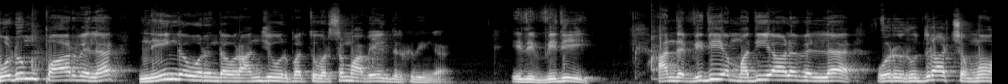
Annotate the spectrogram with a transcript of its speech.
கொடும் பார்வையில் நீங்கள் ஒரு இந்த ஒரு அஞ்சு ஒரு பத்து வருஷமாகவே இருந்திருக்கிறீங்க. இது விதி. அந்த விதியை மதியால வெல்ல ஒரு ருத்ராட்சமோ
